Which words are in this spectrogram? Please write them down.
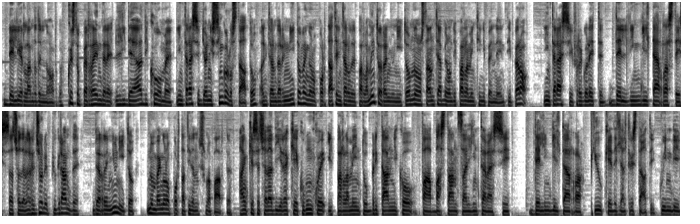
dell'Irlanda del Nord. Questo per rendere l'idea di come gli interessi di ogni singolo Stato all'interno del Regno Unito vengono portati all'interno del Parlamento del Regno Unito nonostante abbiano dei parlamenti indipendenti. Però gli interessi, fra virgolette, dell'Inghilterra stessa, cioè della regione più grande del Regno Unito, non vengono portati da nessuna parte. Anche se c'è da dire che comunque il Parlamento britannico fa abbastanza gli interessi dell'Inghilterra più che degli altri stati, quindi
